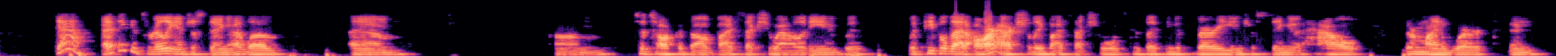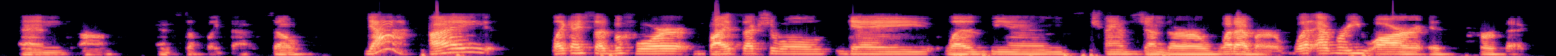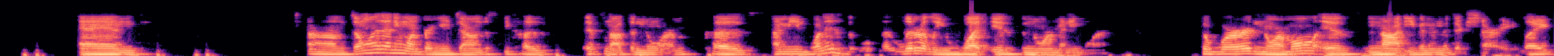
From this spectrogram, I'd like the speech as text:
yeah, I think it's really interesting. I love um, um, to talk about bisexuality with with people that are actually bisexuals because I think it's very interesting how their mind works and and um, and stuff like that. So yeah, I, like I said before, bisexuals, gay, lesbians, transgender, whatever, whatever you are is perfect. And um, don't let anyone bring you down just because it's not the norm. Because I mean, what is literally what is the norm anymore? The word normal is not even in the dictionary. Like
